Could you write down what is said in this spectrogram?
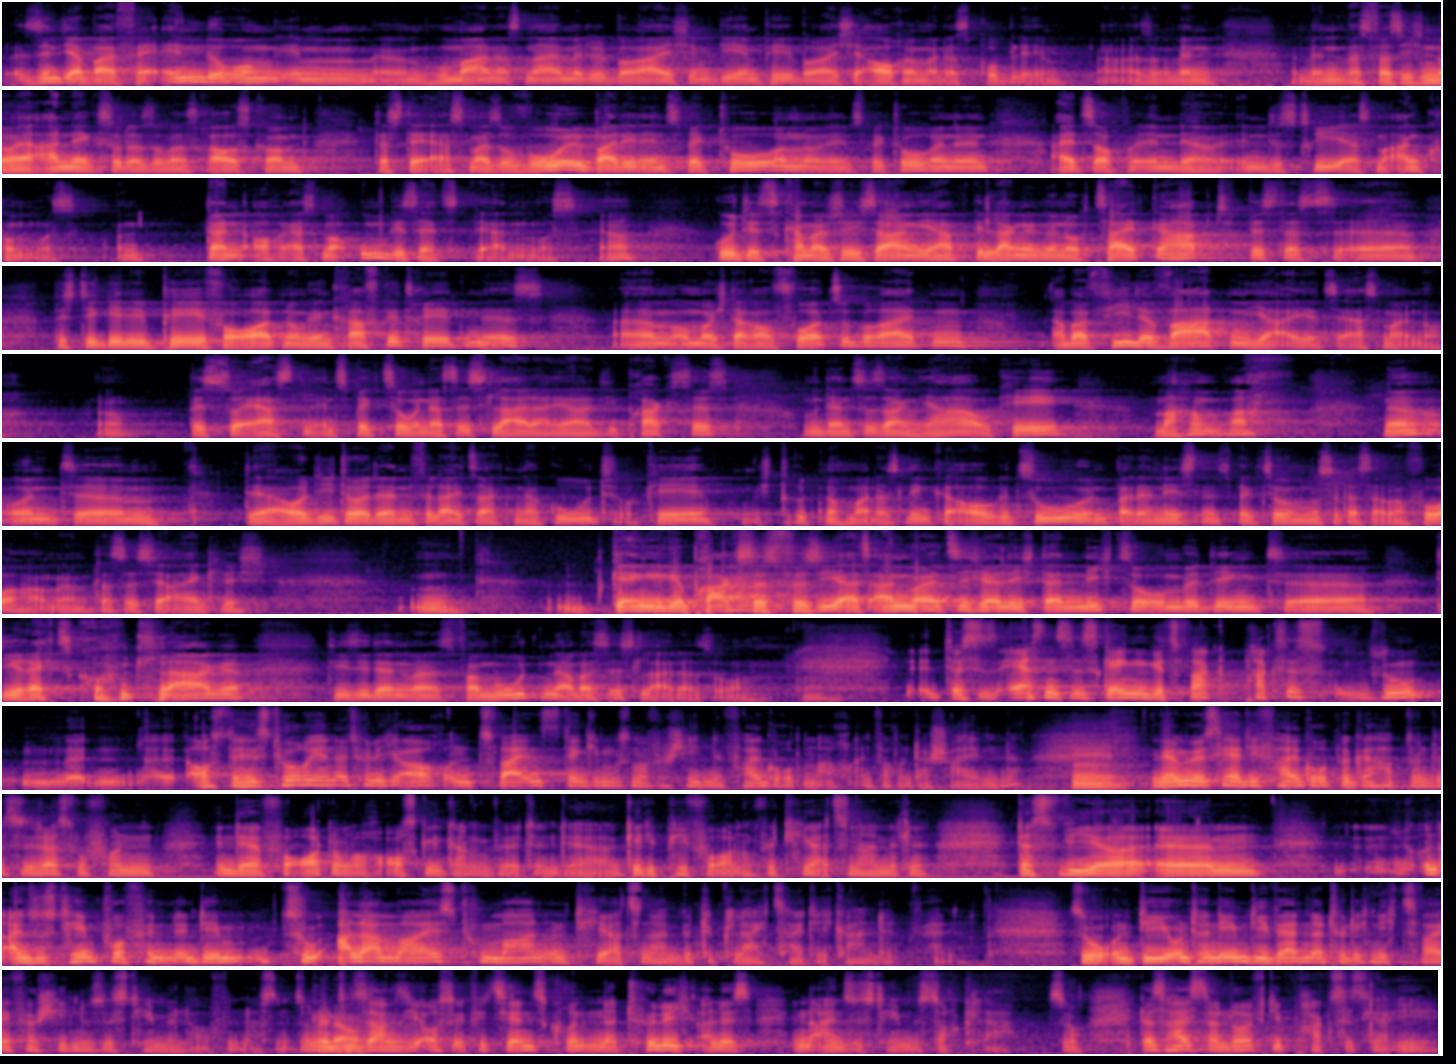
sind ja bei Veränderungen im, im Humanarzneimittelbereich, im GMP-Bereich ja auch immer das Problem. Also wenn, wenn was weiß ich, ein neuer Annex oder sowas rauskommt, dass der erstmal sowohl bei den Inspektoren und Inspektorinnen als auch in der Industrie erstmal ankommen muss und dann auch erstmal umgesetzt werden muss. Ja? Gut, jetzt kann man natürlich sagen, ihr habt lange genug Zeit gehabt, bis, das, äh, bis die GDP-Verordnung in Kraft getreten ist, ähm, um euch darauf vorzubereiten. Aber viele warten ja jetzt erstmal noch bis zur ersten Inspektion. Das ist leider ja die Praxis, um dann zu sagen, ja, okay, machen wir. Ne? Und ähm, der Auditor dann vielleicht sagt, na gut, okay, ich drücke nochmal das linke Auge zu und bei der nächsten Inspektion musst du das aber vorhaben. Das ist ja eigentlich hm, gängige Praxis für Sie als Anwalt sicherlich dann nicht so unbedingt äh, die Rechtsgrundlage, die Sie denn was vermuten, aber es ist leider so. Das ist erstens ist gängige Praxis so, äh, aus der Historie natürlich auch. Und zweitens, denke ich, muss man verschiedene Fallgruppen auch einfach unterscheiden. Ne? Mhm. Wir haben bisher die Fallgruppe gehabt und das ist das, wovon in der Verordnung auch ausgegangen wird, in der GDP-Verordnung für Tierarzneimittel, dass wir ähm, und ein System vorfinden, in dem zu allermeist Human- und Tierarzneimittel gleichzeitig gehandelt werden. So, und die Unternehmen, die werden natürlich nicht zwei verschiedene Systeme laufen lassen, sondern genau. die sagen sich aus Effizienzgründen natürlich alles in ein System, ist doch klar. So, das heißt, da läuft die Praxis ja eh.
